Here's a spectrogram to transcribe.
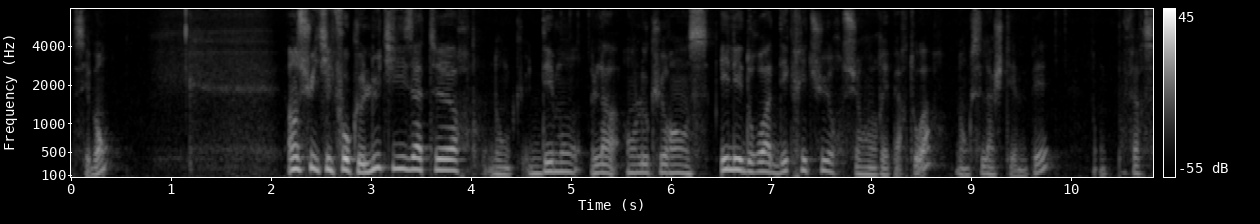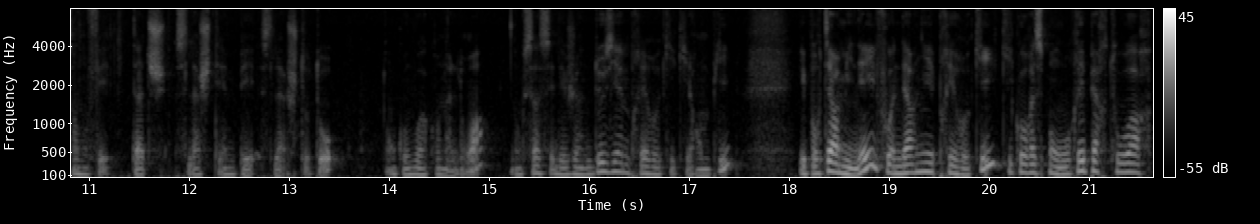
C'est bon. Ensuite, il faut que l'utilisateur, donc démon là en l'occurrence, ait les droits d'écriture sur un répertoire, donc slash tmp. Donc pour faire ça, on fait touch slash tmp slash toto. Donc on voit qu'on a le droit. Donc ça, c'est déjà un deuxième prérequis qui est rempli. Et pour terminer, il faut un dernier prérequis qui correspond au répertoire.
